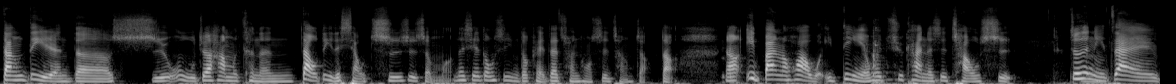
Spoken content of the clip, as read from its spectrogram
当地人的食物，就他们可能道地的小吃是什么，那些东西你都可以在传统市场找到。然后一般的话，我一定也会去看的是超市，就是你在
